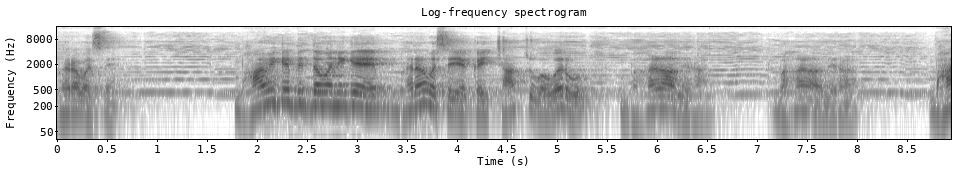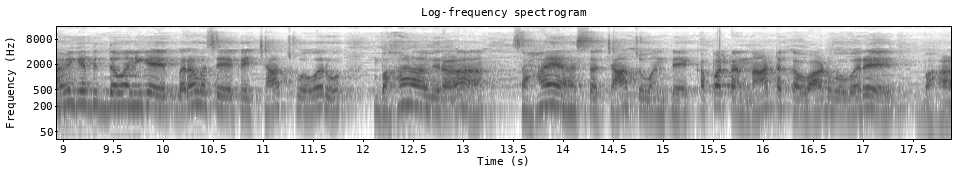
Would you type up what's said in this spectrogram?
ಭರವಸೆ. ಬಾವಿಗೆ ಬಿದ್ದವನಿಗೆ ಭರವಸೆಯ ಕೈ ಚಾಚುವವರು ಬಹಳ ವಿರಳ ಬಹಳ ವಿರಳ ಬಾವಿಗೆ ಬಿದ್ದವನಿಗೆ ಭರವಸೆಯ ಕೈ ಚಾಚುವವರು ಬಹಳ ವಿರಳ. ಸಹಾಯ ಹಸ್ತ ಚಾಚುವಂತೆ ಕಪಟ ನಾಟಕವಾಡುವವರೇ ಬಹಳ,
